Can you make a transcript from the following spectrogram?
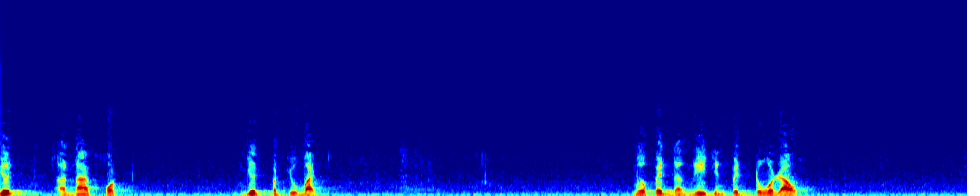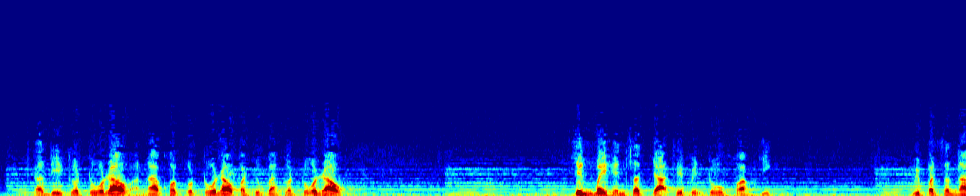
ยึดอนาคต ยึดปัจจุบัน เมื่อเป็นดังนี้จึงเป็นตัวเรา อดีตก็ตัวเรา อนาคตก็ตัวเรา ปัจจุบันก็ตัวเรา จึงไม่เห็นสัจจะที่เป็นตัวความจริง วิปัสสนา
